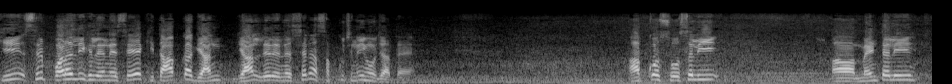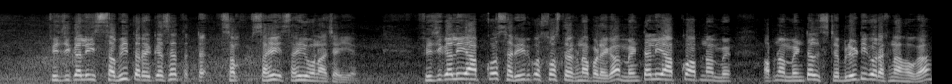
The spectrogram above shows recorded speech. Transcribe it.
कि सिर्फ़ पढ़ लिख लेने से, किताब का ज्ञान ज्ञान ले लेने से ना सब कुछ नहीं हो जाता है। आपको सोशली मेंटली, फिजिकली सभी तरीके से सही सही होना चाहिए। फिजिकली आपको शरीर को स्वस्थ रखना पड़ेगा मेंटली आपको अपना अपना मेंटल स्टेबिलिटी को रखना होगा,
